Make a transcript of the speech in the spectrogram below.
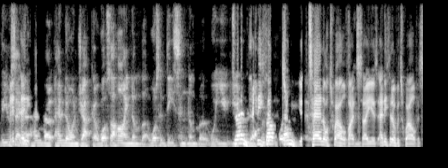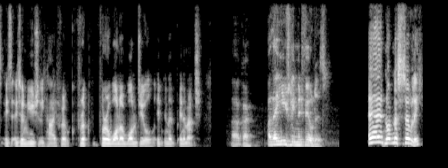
You were saying it- that Hendo, Hendo and Jacko. What's a high number? What's a decent number? What you, you Ten. Anything, 10. yeah, 10 or 12, I'd say, is anything over 12 is, is, is unusually high for a, for a, for a one on one duel in, in, a, in a match. Okay. Are they usually midfielders? Uh, not necessarily.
